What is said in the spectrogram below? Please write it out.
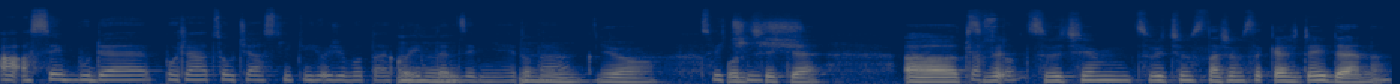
a asi bude pořád součástí tvýho života jako mm-hmm. intenzivně, je to mm-hmm. tak? Jo, Cvičíš určitě. Uh, cvi, cvičím, cvičím, snažím se každý den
